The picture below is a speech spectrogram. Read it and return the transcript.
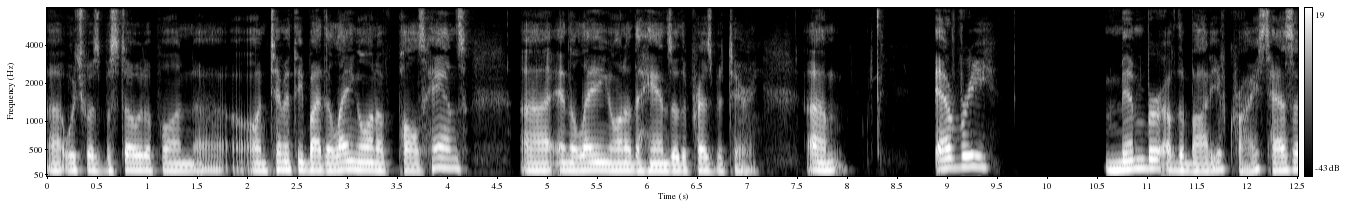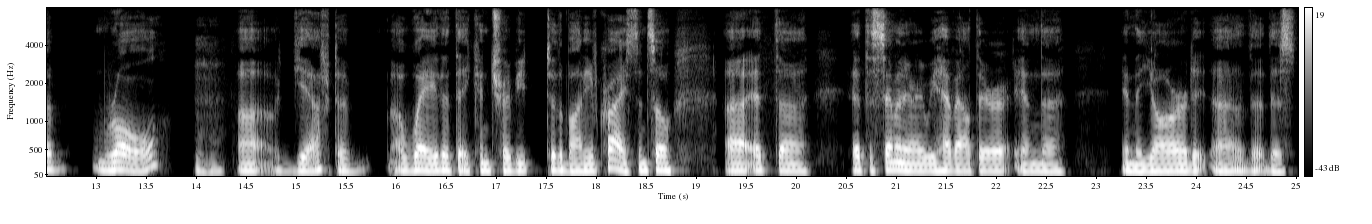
uh, which was bestowed upon on Timothy by the laying on of Paul's hands and the laying on of the hands of the presbytery. Um, every member of the body of Christ has a role, mm-hmm. uh, a gift, a, a, way that they contribute to the body of Christ. And so, uh, at the at the seminary, we have out there in the in the yard uh, the, this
